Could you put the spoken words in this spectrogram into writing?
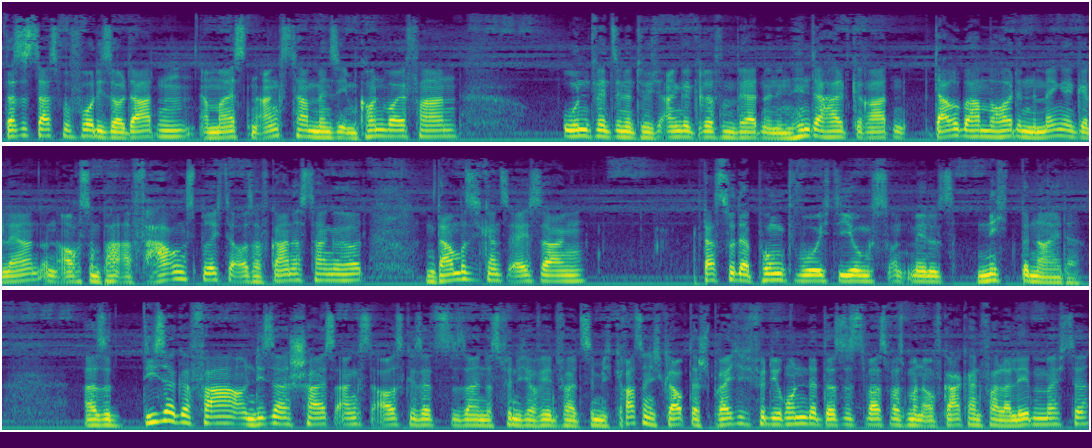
Das ist das, wovor die Soldaten am meisten Angst haben, wenn sie im Konvoi fahren und wenn sie natürlich angegriffen werden und in den Hinterhalt geraten. Darüber haben wir heute eine Menge gelernt und auch so ein paar Erfahrungsberichte aus Afghanistan gehört. Und da muss ich ganz ehrlich sagen, das ist so der Punkt, wo ich die Jungs und Mädels nicht beneide. Also dieser Gefahr und dieser scheiß Angst ausgesetzt zu sein, das finde ich auf jeden Fall ziemlich krass. Und ich glaube, da spreche ich für die Runde. Das ist was, was man auf gar keinen Fall erleben möchte.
